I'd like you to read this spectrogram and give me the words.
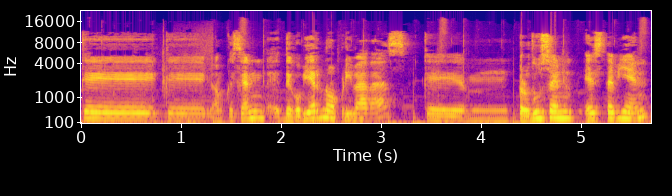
que, aunque sean de gobierno o privadas, que mm, producen este bien,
